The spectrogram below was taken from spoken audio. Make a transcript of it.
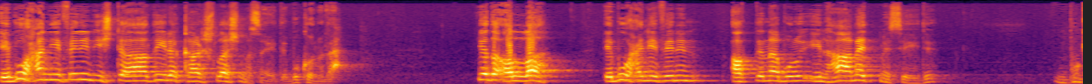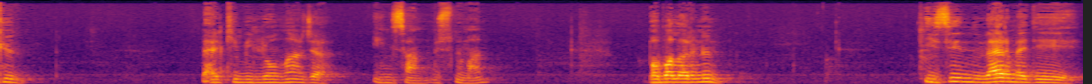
Ebu Hanife'nin iştihadıyla karşılaşmasaydı bu konuda ya da Allah Ebu Hanife'nin aklına bunu ilham etmeseydi bugün belki milyonlarca insan, Müslüman babalarının izin vermediği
